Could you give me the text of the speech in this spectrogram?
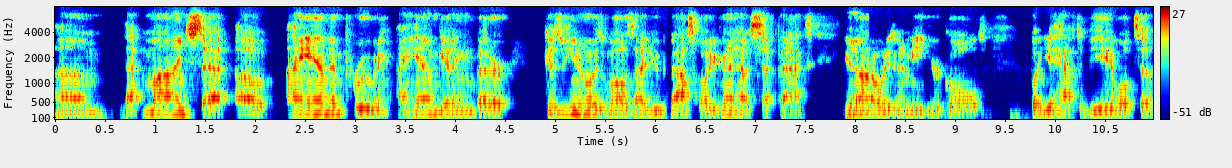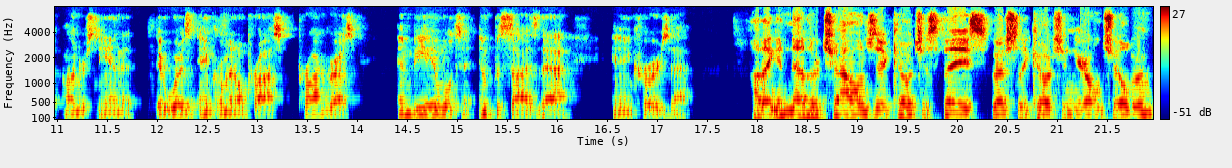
um, that mindset of i am improving i am getting better because you know as well as i do basketball you're going to have setbacks you're not always going to meet your goals but you have to be able to understand that there was incremental pros- progress and be able to emphasize that and encourage that. I think another challenge that coaches face, especially coaching your own children,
